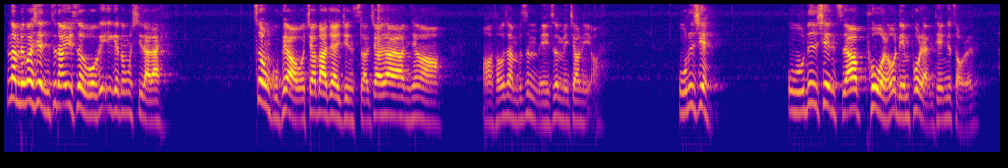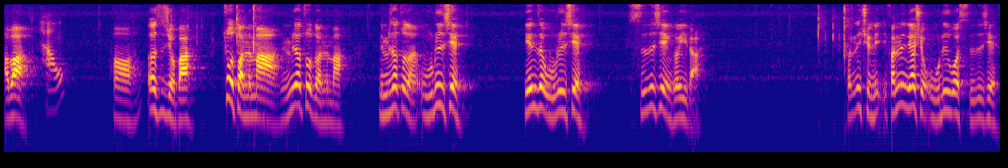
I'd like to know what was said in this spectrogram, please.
那没关系，你正常预设，我一个东西来来。这种股票，我教大家一件事啊，教大家，你看啊，啊，头涨不是每次没教你哦。五日线，五日线只要破了或连破两天就走人，好不好？好。哦，二四九八，做短的嘛，你们要做短的嘛，你们是要做短，五日线，沿着五日线，十日线也可以的。反正选你，反正你要选五日或十日线，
